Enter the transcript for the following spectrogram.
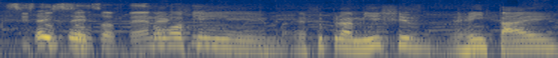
Assistam É. Sons of Anarchy. Coloquem é, Super Amiches, Hentai.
